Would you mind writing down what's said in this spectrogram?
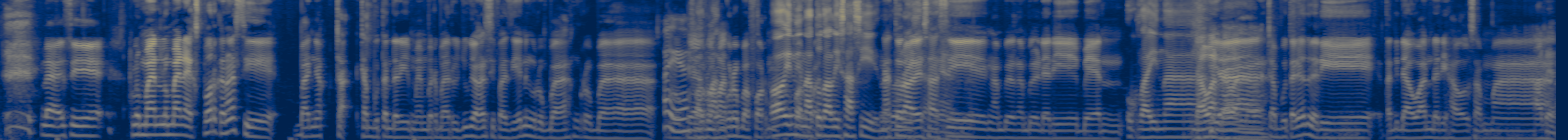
nah si lumayan lumayan ekspor karena si banyak ca- cabutan dari member baru juga kan si Fazia ini ngerubah ngerubah Oh iya. Ya, ngerubah, format. ngerubah format Oh ini format. naturalisasi. naturalisasi ngambil-ngambil dari band Ukraina. Dawan, Iya, Dawan, Dawan. cabutannya tuh dari tadi Dawan dari Haul sama Aldet.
